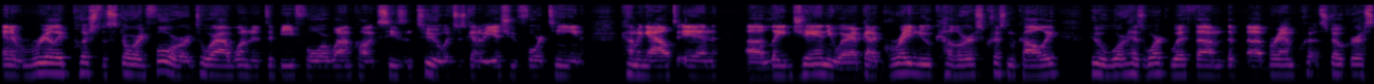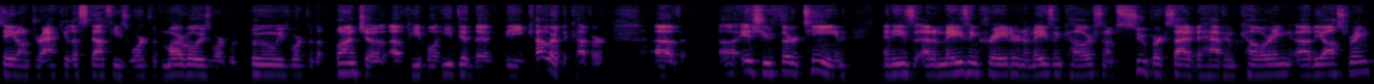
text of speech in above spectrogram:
and it really pushed the story forward to where I wanted it to be for what I'm calling season two, which is going to be issue 14, coming out in uh, late January. I've got a great new colorist, Chris McCauley, who has worked with um, the uh, Bram Stoker estate on Dracula stuff. He's worked with Marvel. He's worked with Boom. He's worked with a bunch of, of people. He did the the color, the cover of uh, issue 13. And he's an amazing creator, an amazing colorist, and I'm super excited to have him coloring uh, the Offspring.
